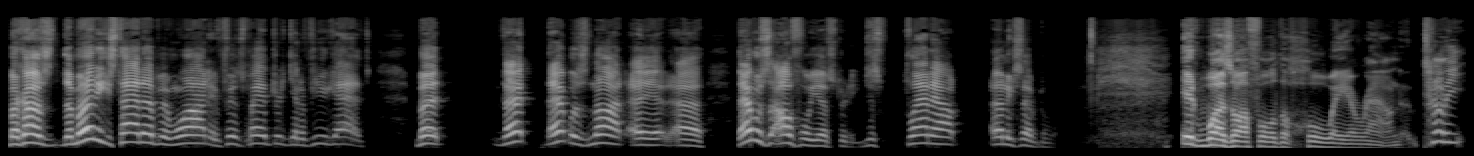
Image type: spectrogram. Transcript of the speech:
Because the money's tied up in Watt and Fitzpatrick and a few guys. But that that was not a uh, that was awful yesterday. Just flat out unacceptable. It was awful the whole way around. Tony,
